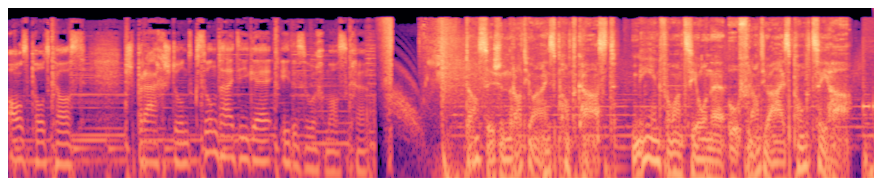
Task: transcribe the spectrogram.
als Podcast. Sprechstunde Gesundheit eingeben in der Suchmaske. Das ist ein Radio 1 Podcast. Mehr Informationen auf radio1.ch.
